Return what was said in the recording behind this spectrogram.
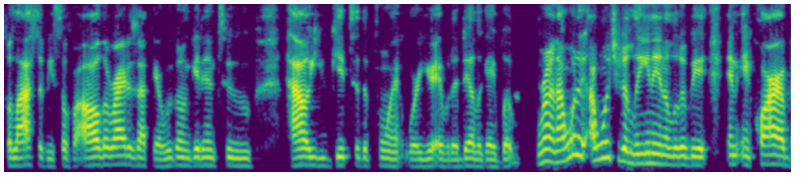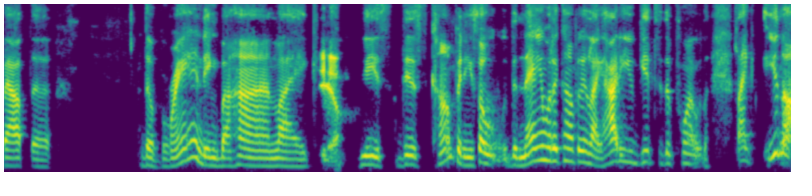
philosophy. So for all the writers out there we're going to get into how you get to the point where you're able to delegate. But run i want to i want you to lean in a little bit and inquire about the the branding behind like yeah. this this company. So the name of the company, like how do you get to the point with like you know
